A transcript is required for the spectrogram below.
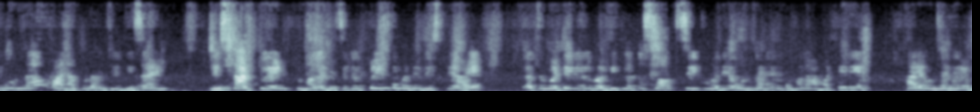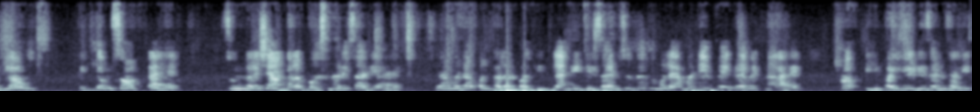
पूर्ण पाना फुलांची डिझाईन जी स्टार्ट टू एंड तुम्हाला डिजिटल प्रिंटमध्ये दिसते आहे. त्याचं मटेरियल बघितलं तर सॉफ्ट सिल्कमध्ये येऊन जाणार आहे तुम्हाला हा मटेरियल हा येऊन जाणार आहे ब्लाऊज एकदम सॉफ्ट आहे. सुंदर अशी अंगाला बसणारी साडी आहे. यामध्ये आपण कलर बघितला आणि डिझाईन सुद्धा तुम्हाला यामध्ये वेगळे भेटणार आहे. हा ही पहिली डिझाईन झाली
